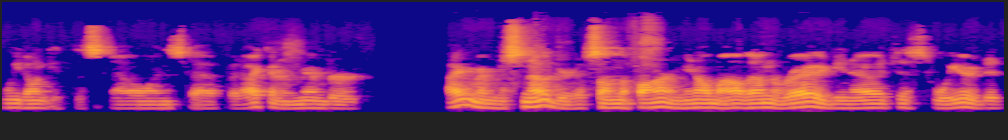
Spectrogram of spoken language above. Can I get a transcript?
we don't get the snow and stuff. But I can remember, I remember snowdrifts on the farm. You know, mile down the road. You know, it's just weird. It,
